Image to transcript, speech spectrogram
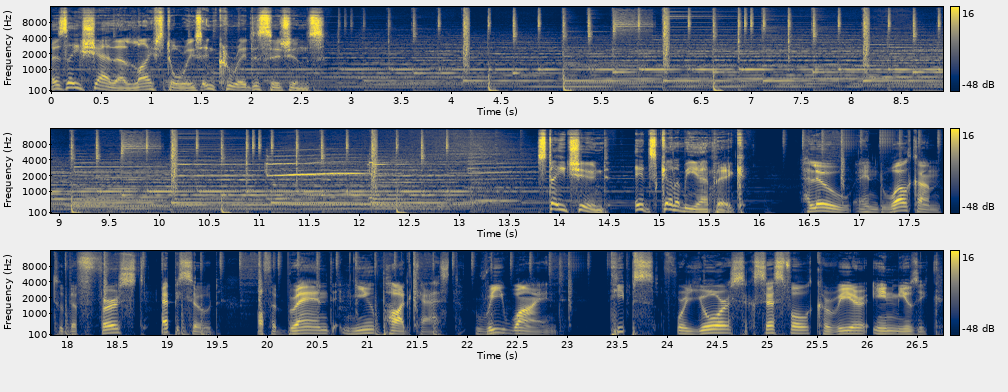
as they share their life stories and career decisions. Stay tuned, it's gonna be epic. Hello, and welcome to the first episode of a brand new podcast, Rewind Tips for Your Successful Career in Music.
